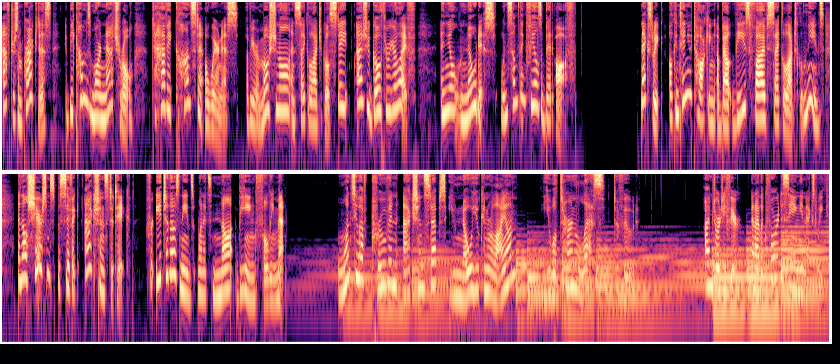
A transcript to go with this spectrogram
After some practice, it becomes more natural to have a constant awareness of your emotional and psychological state as you go through your life, and you'll notice when something feels a bit off. Next week, I'll continue talking about these five psychological needs, and I'll share some specific actions to take for each of those needs when it's not being fully met. Once you have proven action steps you know you can rely on, you will turn less to food. I'm Georgie Fear, and I look forward to seeing you next week.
